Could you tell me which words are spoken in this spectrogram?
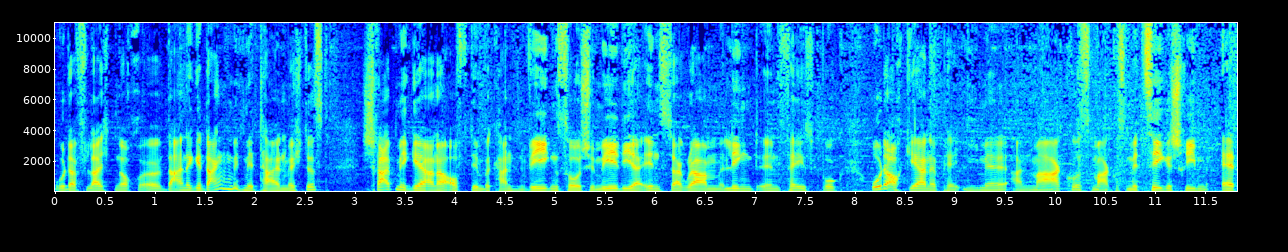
oder vielleicht noch äh, deine Gedanken mit mir teilen möchtest, Schreib mir gerne auf den bekannten Wegen Social Media, Instagram, LinkedIn, Facebook oder auch gerne per E-Mail an Markus, Markus mit C geschrieben, at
